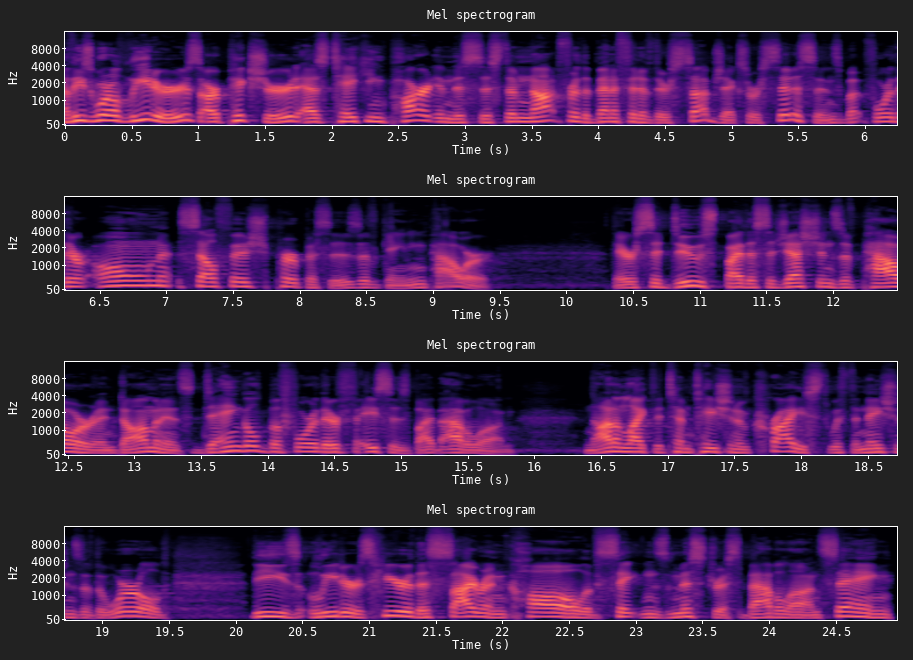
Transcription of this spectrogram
Now, these world leaders are pictured as taking part in this system not for the benefit of their subjects or citizens, but for their own selfish purposes of gaining power. They are seduced by the suggestions of power and dominance dangled before their faces by Babylon. Not unlike the temptation of Christ with the nations of the world, these leaders hear the siren call of Satan's mistress, Babylon, saying,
